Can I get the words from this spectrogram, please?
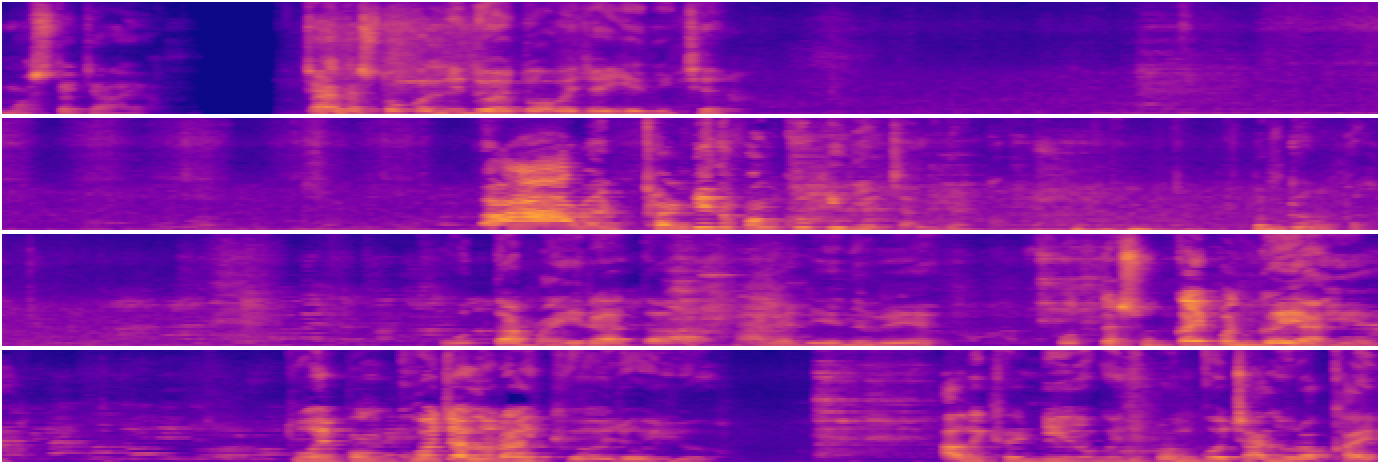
મસ્ત ચા છે ચા નાસ્તો કરી લીધો હોય તો હવે જઈએ નીચે આ હવે ઠંડીનો પંખો કીધે ચાલુ રાખો બંધ કર બંધ કર પોતા માર્યા હતા મારા બેનવે પોતા સુકાઈ પણ ગયા છે તોય પંખો ચાલુ રાખ્યો જોઈ લો આવી ઠંડીનો કોઈથી પંખો ચાલુ રખાય?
